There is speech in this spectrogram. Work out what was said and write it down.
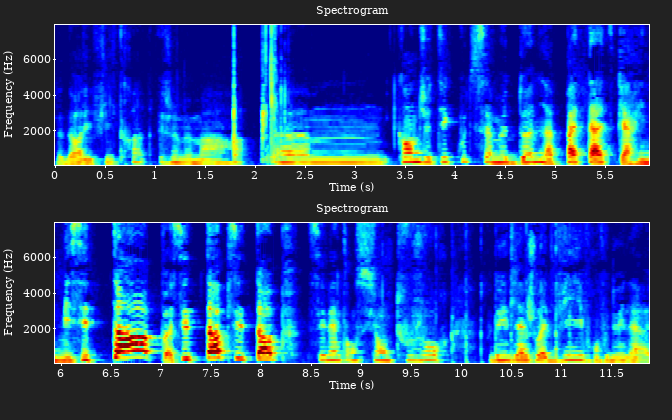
J'adore les filtres, je me marre. Euh, quand je t'écoute, ça me donne la patate, Karine. Mais c'est top, c'est top, c'est top. C'est l'intention, toujours. Vous donner de la joie de vivre, vous donner la...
